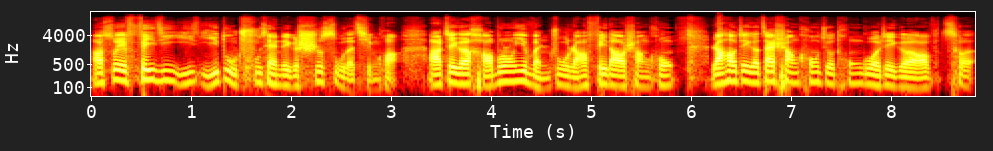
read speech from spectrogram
啊，所以飞机一一度出现这个失速的情况。啊，这个好不容易稳住，然后飞到上空，然后这个在上空就通过这个测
